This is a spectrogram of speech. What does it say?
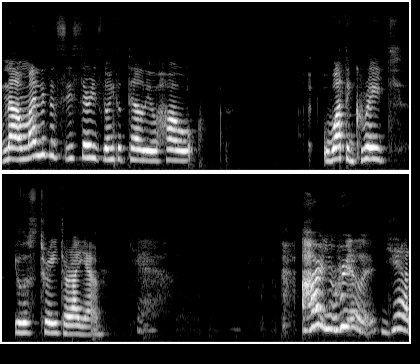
now my little sister is going to tell you how what a great illustrator I am. Yeah. Are you really? Yeah,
